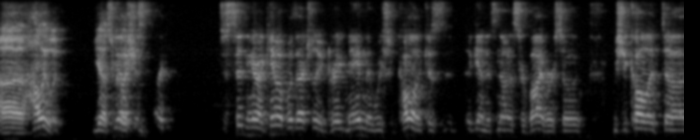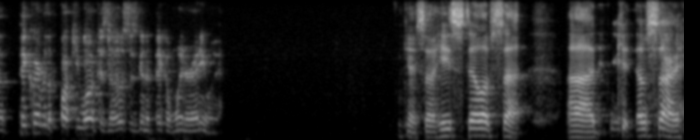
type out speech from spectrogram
Uh, Hollywood, yes, Yeah, question. just, I, just sitting here, I came up with actually a great name that we should call it because again, it's not a survivor, so we should call it uh, "Pick whoever the fuck you want" because the host is going to pick a winner anyway. Okay, so he's still upset. Uh, I'm sorry.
